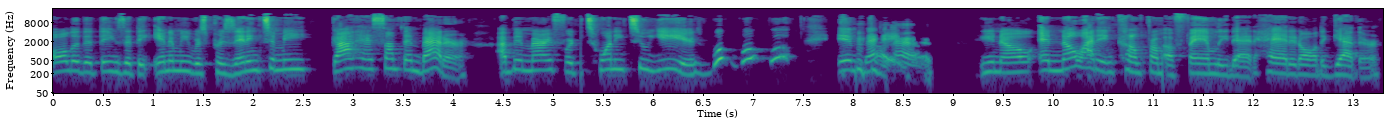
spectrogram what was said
all of the things that the enemy was presenting to me, God has something better. I've been married for 22 years. Whoop. In May. you know, and no, I didn't come from a family that had it all together.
